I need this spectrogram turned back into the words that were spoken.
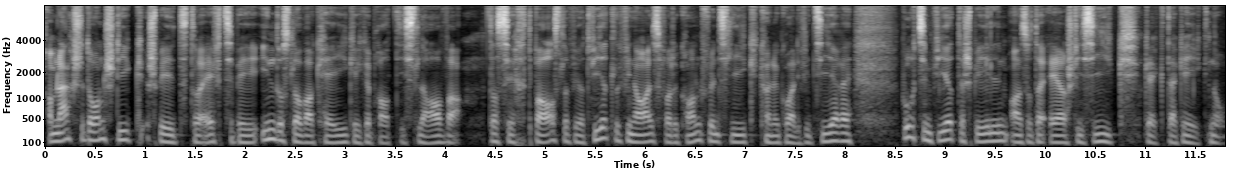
Am nächsten Donnerstag spielt der FCB in der Slowakei gegen Bratislava. Dass sich die Basler für die Viertelfinals der Conference League können qualifizieren können, braucht es im vierten Spiel also der erste Sieg gegen den Gegner.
